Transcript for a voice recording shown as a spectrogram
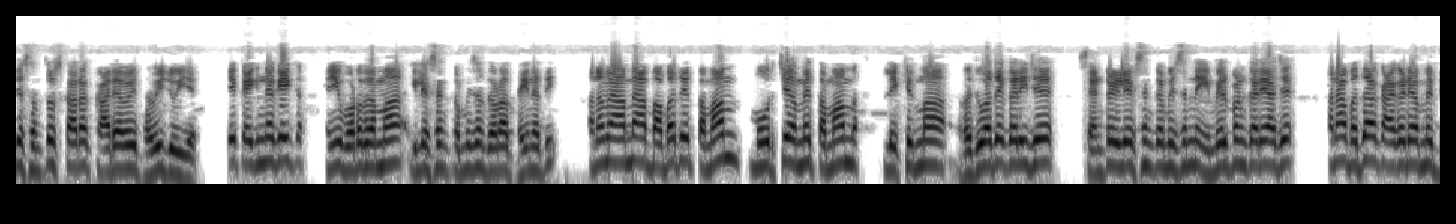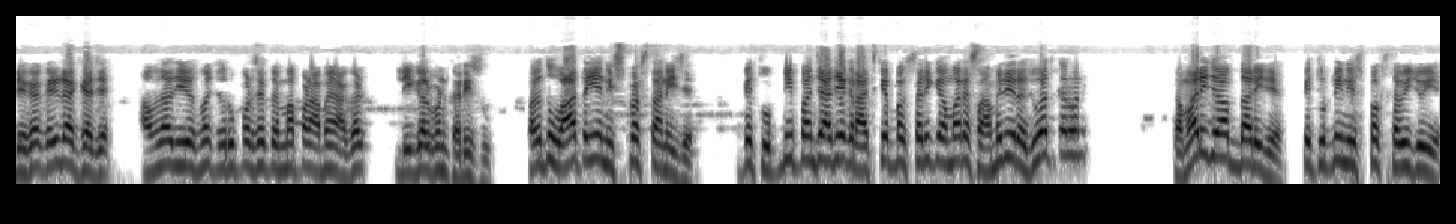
જે સંતોષકારક કાર્યવાહી થવી જોઈએ, એ કંઈક ને કંઈક અહીં વડોદરામાં ઇલેક્શન કમિશન દ્વારા થઈ નથી. અને અમે અમે આ બાબતે તમામ મોરચે અમે તમામ લેખિતમાં રજૂઆતે કરી છે. સેન્ટ્રલ ઇલેક્શન કમિશનને ઈમેલ પણ કર્યા છે. અને આ બધા કાગળે અમે ભેગા કરી રાખ્યા છે. આવનાર દિવસમાં જરૂર પડશે તો એમાં પણ અમે આગળ લીગલ પણ કરીશું. પરંતુ વાત અહીંયા નિષ્પક્ષતાની છે. કે ચૂંટણી પંચ આજે એક રાજકીય પક્ષ તરીકે અમારે સામેથી રજૂઆત કરવાની? તમારી જવાબદારી છે કે ચૂંટણી નિષ્પક્ષ થવી જોઈએ.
